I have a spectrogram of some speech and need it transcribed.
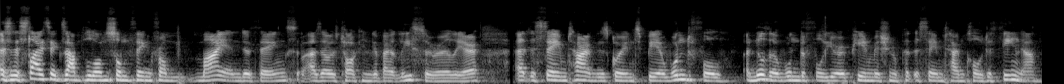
As a slight example on something from my end of things, as I was talking about Lisa earlier, at the same time, there's going to be a wonderful, another wonderful European mission up at the same time called Athena,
